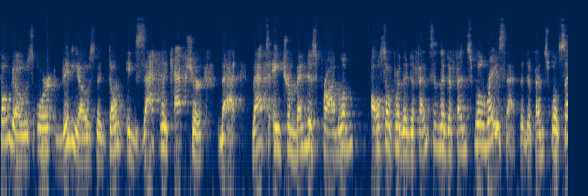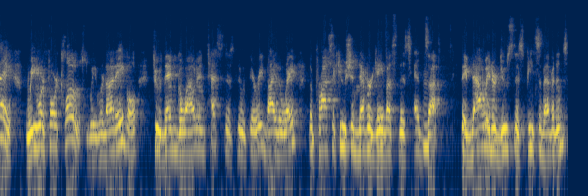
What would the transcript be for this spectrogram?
photos or videos that don't exactly capture that, that's a tremendous problem also for the defense, and the defense will raise that. The defense will say, we were foreclosed. We were not able to then go out and test this new theory. By the way, the prosecution never gave us this heads mm-hmm. up. They've now introduced this piece of evidence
